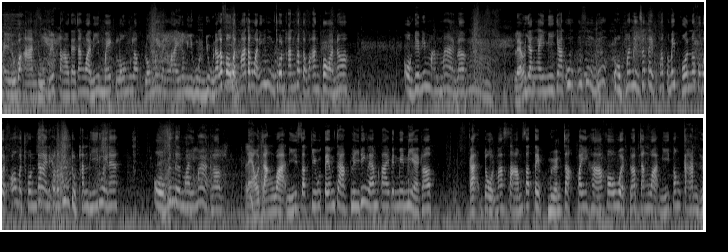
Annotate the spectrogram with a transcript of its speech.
ไม่รู้ว่าอ่านถูกหรือเปล่าแต่จังหวะนี้เมกล้มครับล้มไม่เป็นไรต้องมีหุ่นอยู่นะแล้ว forward มาจังหวะนี้อื้อหือชนทันครับแต่วางก่อนเนาะโอ้เกมนี้มันมากครับ แล้วยังไงมีการอุ้มหลบมาหนึ่งสเต็ปครับแต่ไม่พ้นเนาะ forward อ้อมมาชนได้นะครับแล้วเครื่องจุดทันทีด้วยนะ โอ้เครื่องเดินไวมากครับ แล้วจังหวะนี้สกิลเต็มจาก pleading lamp กลายเป็นเมเนียครับกระโดดมา 3 สเต็ปเหมือนจะไปหา forward ครับจังหวะนี้ต้องการเธ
